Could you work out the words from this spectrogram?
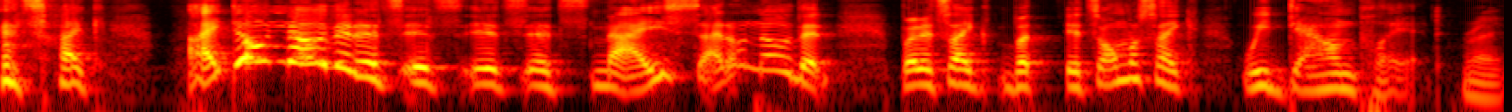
it's like I don't know that it's it's it's it's nice. I don't know that, but it's like, but it's almost like we downplay it. Right.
